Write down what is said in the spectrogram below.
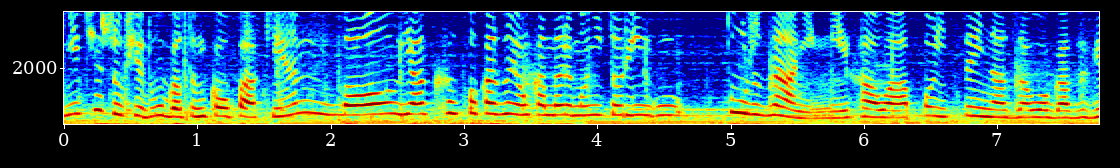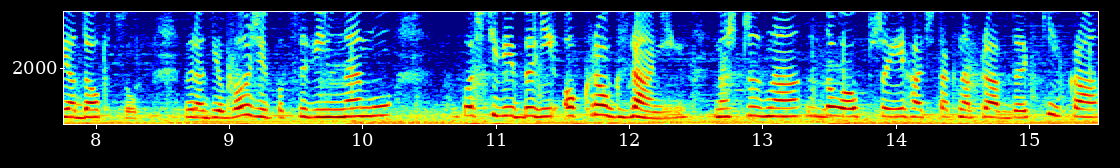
Nie cieszył się długo tym kołpakiem, bo jak pokazują kamery monitoringu, tuż za nim jechała policyjna załoga wywiadowców w radiowozie po cywilnemu. Właściwie byli o krok za nim. Mężczyzna zdołał przejechać tak naprawdę kilka,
